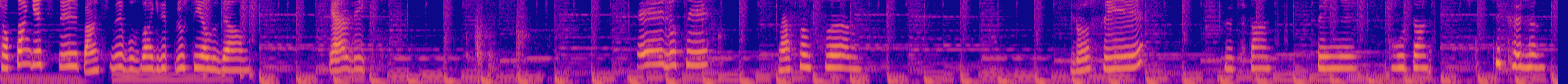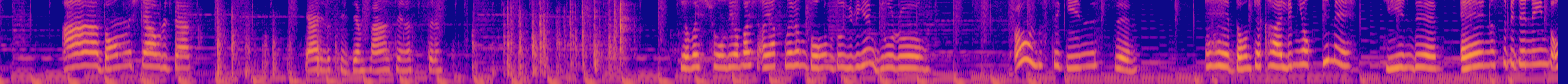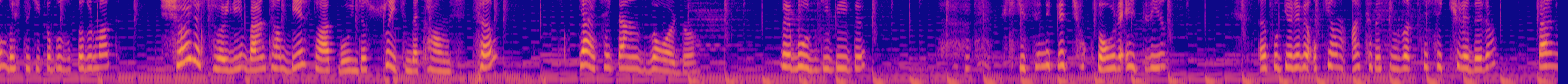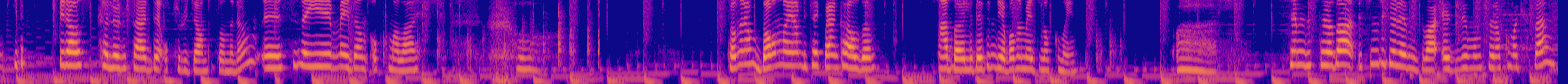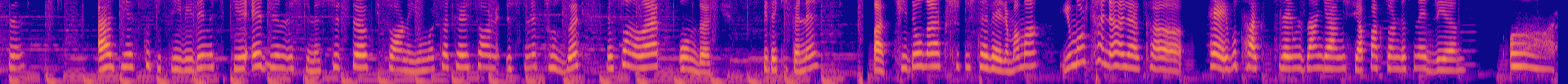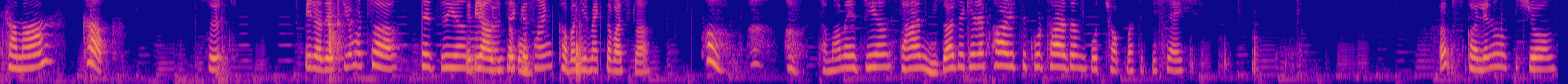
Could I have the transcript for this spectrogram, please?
Çoktan geçti. Ben şimdi buzluğa gidip Lucy'yi alacağım. Geldik. Hey Lucy. Nasılsın? Lucy. Lütfen beni buradan çıkarın. Aa donmuş yavrucak. Gel Lucy'cim ben seni ısıtırım. Yavaş ol yavaş ayaklarım dondu yürüyemiyorum. Oh Lucy giyinmişsin. Ee donacak halim yok değil mi? Giyindim. Ee nasıl bir deneyimdi 15 dakika buzlukta durmak? Şöyle söyleyeyim ben tam bir saat boyunca su içinde kalmıştım. Gerçekten zordu. Ve buz gibiydi. Kesinlikle çok doğru Adrian. Ee, Bu görevi okuyan arkadaşımıza teşekkür ederim. Ben gidip biraz kaloriferde oturacağım sanırım. Ee, size iyi meydan okumalar. sanırım donmayan bir tek ben kaldım. Ha böyle dedim diye bana meydan okumayın. Ay. Şimdi sırada üçüncü görevimiz var. Adrian bunu sen okumak ister misin? LPS Cookie TV demiş ki Adrian'ın üstüne süt dök, sonra yumurta kır, sonra üstüne tuz dök ve son olarak un dök. Bir dakika ne? Bak kedi olarak sütü severim ama yumurta ne alaka? Hey bu takipçilerimizden gelmiş. Yapmak zorundasın Adrian. Oh tamam. Kap. Süt. Bir adet yumurta. Adrian. Ve birazcık beklesen kaba girmekle başla. Huh. Huh. Tamam Adrian sen yüzlerce kere Paris'i kurtardın. Bu çok basit bir şey. Ups kalemi unutmuşum.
